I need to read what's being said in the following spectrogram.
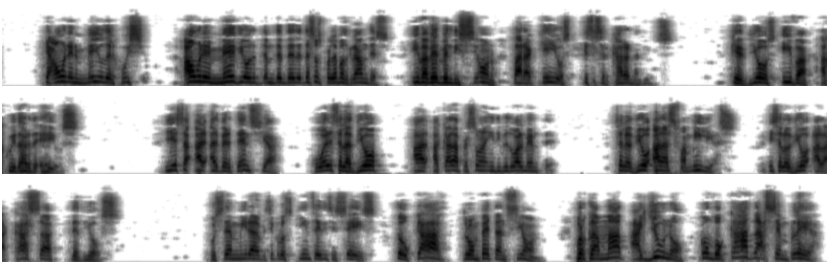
Que aún en medio del juicio, aún en medio de, esos problemas grandes, iba a haber bendición para aquellos que se acercaran a Dios. Que Dios iba a cuidar de ellos. Y esa advertencia Joel se la dio a, cada persona individualmente. Se le dio a las familias y se lo dio a la casa de Dios. Usted mira versículos 15 y 16. Tocad trompeta en Sion. Proclamad ayuno. Convocad la asamblea.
